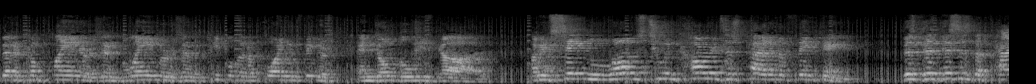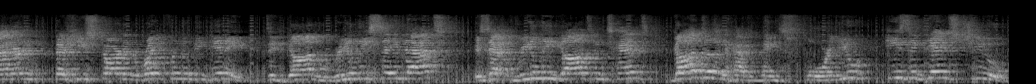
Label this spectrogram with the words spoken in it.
that are complainers and blamers and the people that are pointing fingers and don't believe God. I mean, Satan loves to encourage this pattern of thinking. This, this, this is the pattern that he started right from the beginning. Did God really say that? Is that really God's intent? God doesn't have things for you. He's against you.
